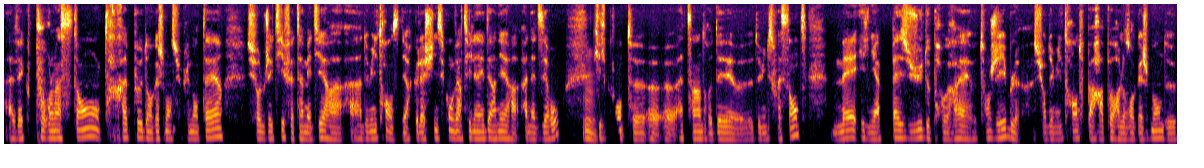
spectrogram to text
avec pour l'instant très peu d'engagement supplémentaires sur l'objectif intermédiaire à, à 2030. C'est-à-dire que la Chine s'est convertie l'année dernière à net zéro, mmh. qu'il compte euh, euh, atteindre dès 2060, euh, mais il n'y a pas eu de progrès tangible sur 2030 par rapport à leurs engagements de,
